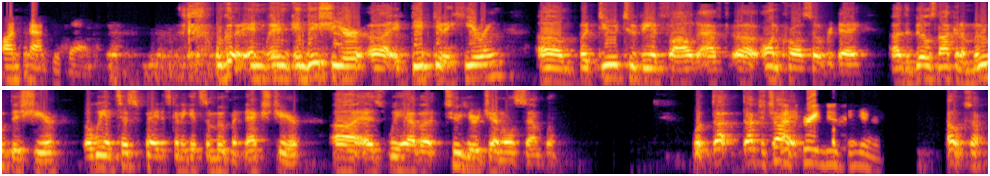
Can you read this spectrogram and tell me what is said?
on track with that. Well, good. And, and, and this year uh, it did get a hearing, um, but due to being filed after uh, on crossover day, uh, the is not going to move this year, but we anticipate it's going to get some movement next year uh, as we have a two-year General Assembly. Well, Dr. Chai. That's great news to hear. Oh, sorry.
